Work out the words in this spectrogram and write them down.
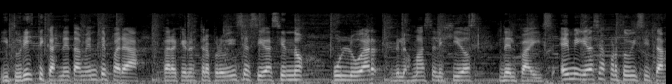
y turísticas netamente para para, que nuestra provincia siga siendo un lugar de los más elegidos del país. Emi, gracias por tu visita.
